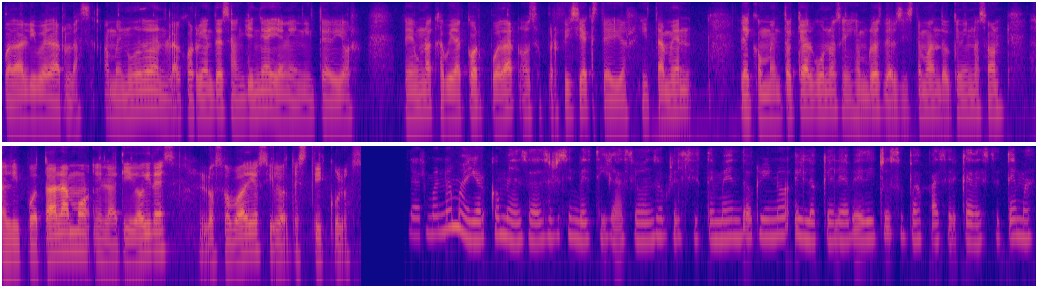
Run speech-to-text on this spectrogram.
para liberarlas, a menudo en la corriente sanguínea y en el interior de una cavidad corporal o superficie exterior. Y también le comentó que algunos ejemplos del sistema endocrino son el hipotálamo, el tiroides, los ovarios y los testículos. La hermana mayor comenzó a hacer su investigación sobre el sistema endocrino y lo que le había dicho su papá acerca de este tema.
